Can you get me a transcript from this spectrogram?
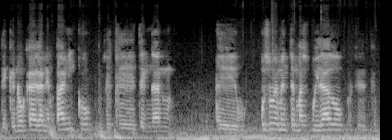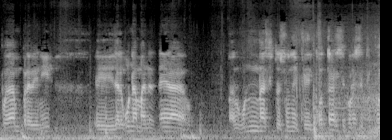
de que no caigan en pánico, de que tengan, eh, pues más cuidado, que, puedan prevenir de alguna manera alguna situación de que encontrarse con ese tipo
